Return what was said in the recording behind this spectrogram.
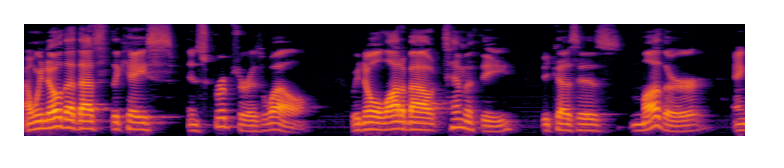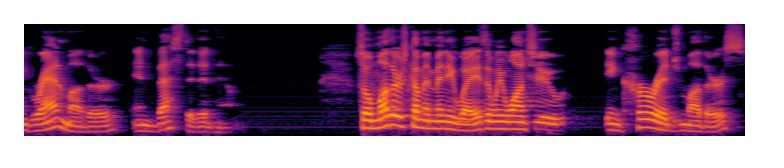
And we know that that's the case in Scripture as well. We know a lot about Timothy because his mother and grandmother invested in him. So, mothers come in many ways, and we want to encourage mothers.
